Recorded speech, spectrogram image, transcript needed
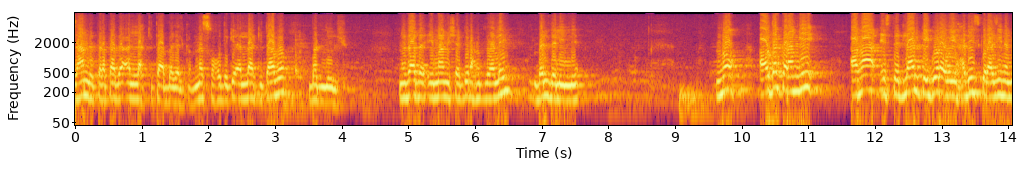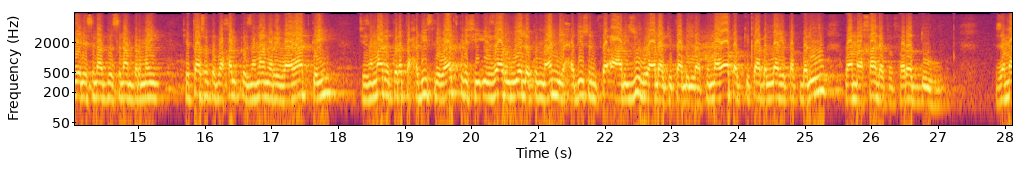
ځان د طرفه د الله کتاب بدل کم نسخه خو د کې الله کتابو بدلول شو نو دا د امام شافعي رحمت الله علیه بل دلیل نو او دا کرانګي هغه استدلال کې ګوره وی حدیث کې راځي نبی علیہ الصلوۃ والسلام فرمایي چې تاسو ته په خلق زمانه روایت کوي چې زماره طرف حدیث روایت کړی شي اذا روي لكم عني حديث فاعرضوه على كتاب الله فما وافق كتاب الله فاقبلوه وما خالف فردوه زما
